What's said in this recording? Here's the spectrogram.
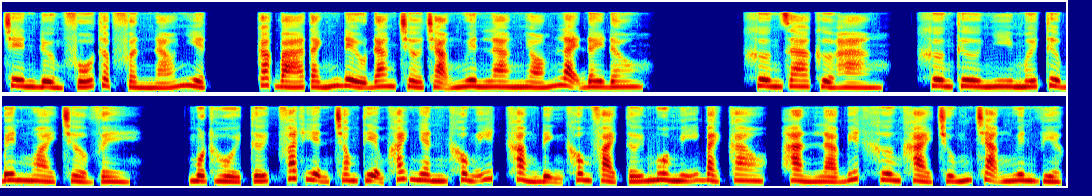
Trên đường phố thập phần náo nhiệt, các bá tánh đều đang chờ trạng nguyên lang nhóm lại đây đâu. Khương ra cửa hàng, Khương Thư Nhi mới từ bên ngoài trở về. Một hồi tới, phát hiện trong tiệm khách nhân không ít, khẳng định không phải tới mua Mỹ bạch cao, hẳn là biết Khương Khải chúng trạng nguyên việc.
